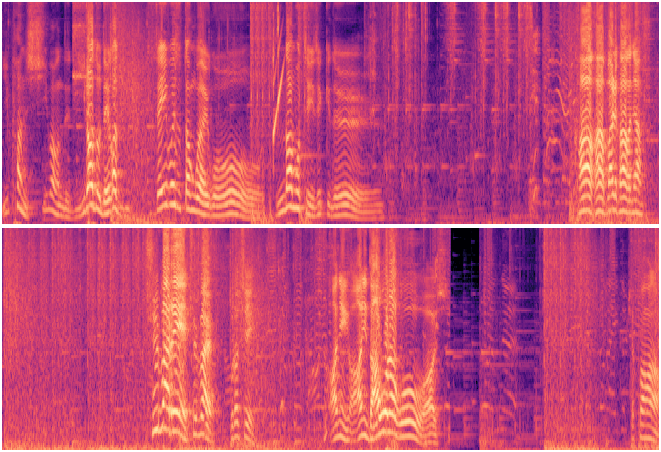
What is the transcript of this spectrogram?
이판 씨발 근데 이라도 내가 세이브해서 딴 거야 이거 존나 못해 이 새끼들 가 가 빨리 가 그냥 출발해! 출발. 그렇지. 아니 아니 나오라고. 아씨. 책방 하나.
